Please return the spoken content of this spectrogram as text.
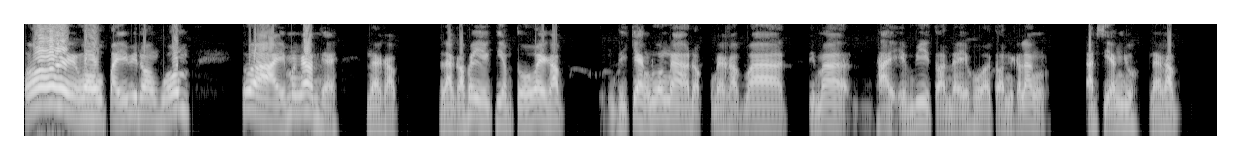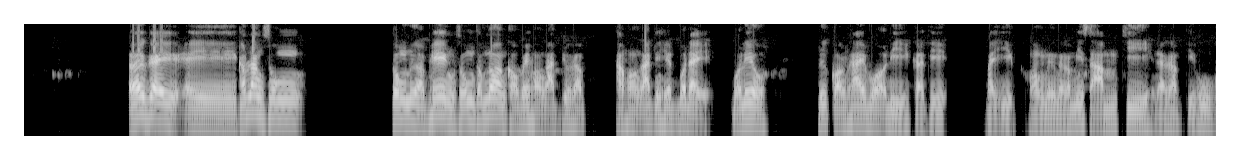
โอ้ยเว้าไปพี่น้องผมว้ายมันงามแท้นะครับ แล้วก็พระเอกเตรียมตัวไว้ครับที่แจ้งล่วงหน้าดอกนะครับ ว่าสิมาถ่ายเอ็มวีตอนใดเพราะว่าตอนนี้กำลังอัดเสียงอยู่นะครับ เออไอ้ไอ้กำลังทรงทรงเนื้อเพลงทรงทำนองเข้าไปห้องอัดอยู่ครับ ทางห้องอัดนี่เฮ็ดบ่ได้บ่เร็ว หรือกองถ่ายบ่ดีก็สิ ไปอีกห้องหนึ่งนะครับมีสามทีนะครับที่คู่โค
